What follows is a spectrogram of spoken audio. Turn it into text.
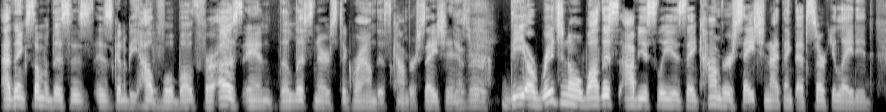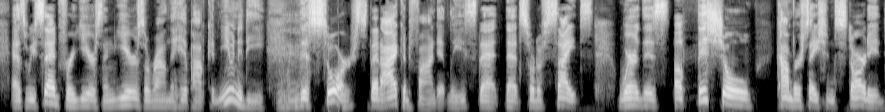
I think some of this is is going to be helpful both for us and the listeners to ground this conversation. yes, sir. The original, while this obviously is a conversation, I think that circulated, as we said, for years and years around the hip hop community. Mhm. This source that I could find, at least, that that sort of cites where this official conversation started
